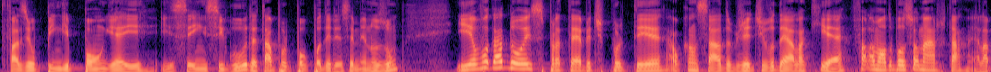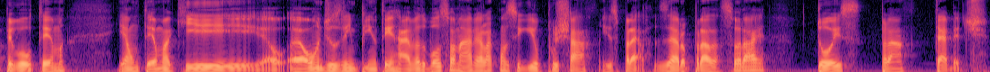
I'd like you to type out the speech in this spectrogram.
fazer o ping-pong aí e ser insegura, tá? Por pouco poderia ser menos um. E eu vou dar dois para Tebet por ter alcançado o objetivo dela, que é falar mal do Bolsonaro, tá? Ela pegou o tema e é um tema que é, é onde os limpinhos têm raiva do Bolsonaro. Ela conseguiu puxar isso para ela. Zero para Soraya, dois para Tebet.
